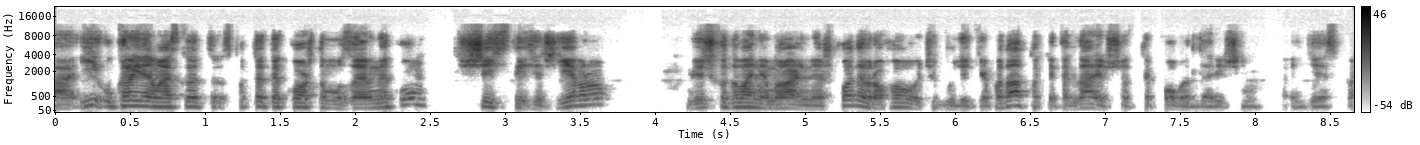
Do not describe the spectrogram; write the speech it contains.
Е, І Україна має сплатити- кожному заявнику 6 тисяч євро відшкодування моральної шкоди, враховуючи будь-який податок і так далі, що типове для рішень ЄСПЛ.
